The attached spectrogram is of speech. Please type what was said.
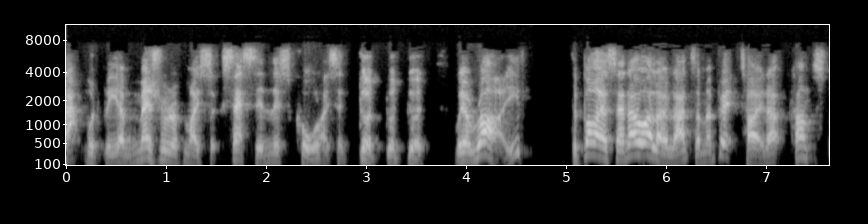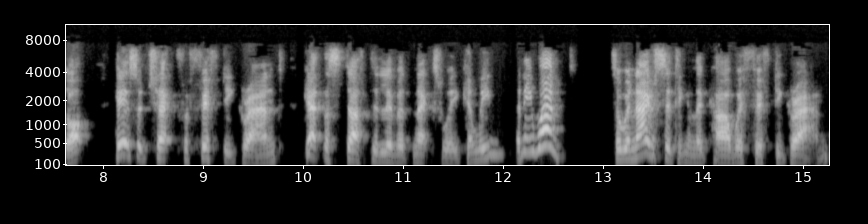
That would be a measure of my success in this call. I said, Good, good, good. We arrived. The buyer said, Oh, hello, lads, I'm a bit tied up, can't stop. Here's a check for 50 grand. Get the stuff delivered next week. And we and he went. So we're now sitting in the car with 50 grand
